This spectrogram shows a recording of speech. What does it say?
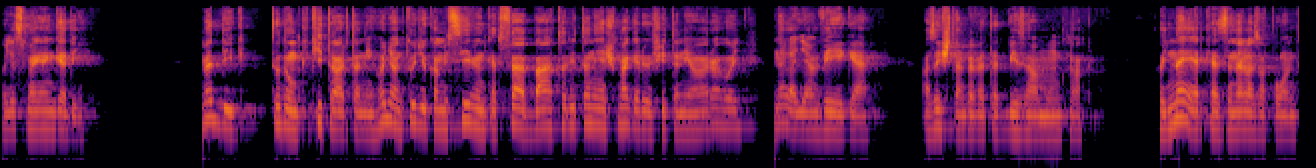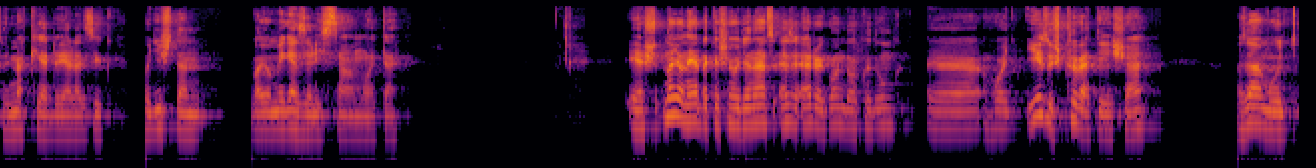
hogy ezt megengedi. Meddig tudunk kitartani, hogyan tudjuk a mi szívünket felbátorítani és megerősíteni arra, hogy ne legyen vége az Istenbe vetett bizalmunknak. Hogy ne érkezzen el az a pont, hogy megkérdőjelezzük, hogy Isten vajon még ezzel is számolt-e. És nagyon érdekes, ahogyan ez, ez, erről gondolkodunk, hogy Jézus követése az elmúlt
